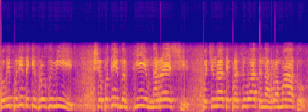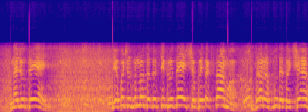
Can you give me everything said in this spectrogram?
коли політики зрозуміють, що потрібно всім нарешті починати працювати на громаду, на людей. Я хочу звернутися до всіх людей, щоб так само зараз буде той час,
